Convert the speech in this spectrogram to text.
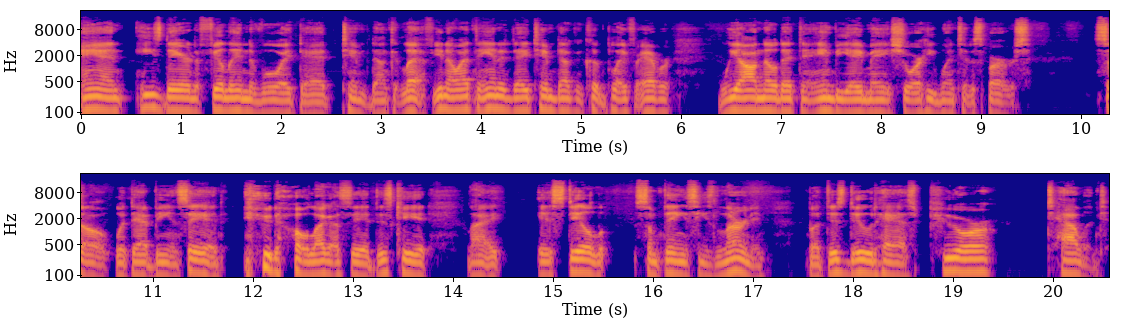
And he's there to fill in the void that Tim Duncan left. You know, at the end of the day, Tim Duncan couldn't play forever. We all know that the NBA made sure he went to the Spurs. So, with that being said, you know, like I said, this kid, like, is still some things he's learning, but this dude has pure talent.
